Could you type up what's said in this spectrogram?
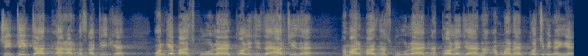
ठीक ठाक हर मसला ठीक है। उनके पास स्कूल है कॉलेजेस हैं हर चीज़ है। हमारे पास ना स्कूल है ना कॉलेज है ना अमन है कुछ भी नहीं है।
